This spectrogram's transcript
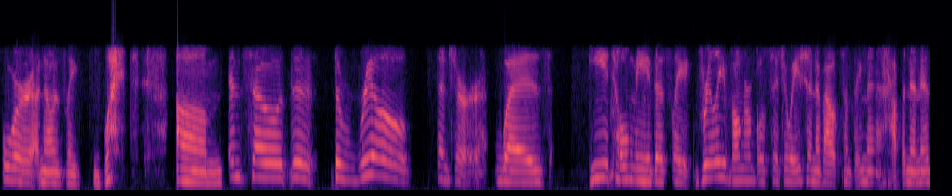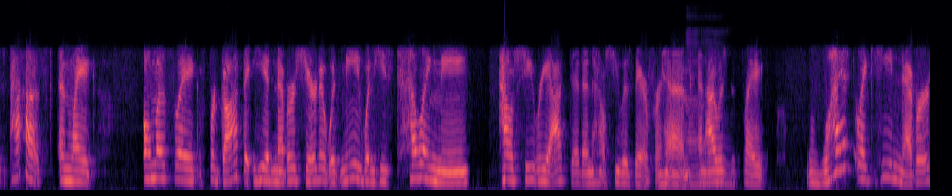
for. And i was like what? Um, and so the the real center was he told me this like really vulnerable situation about something that happened in his past and like almost like forgot that he had never shared it with me when he's telling me how she reacted and how she was there for him. And I was just like what? Like he never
